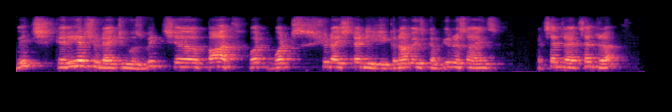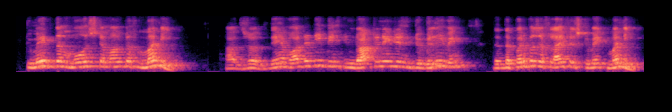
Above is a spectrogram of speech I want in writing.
which career should I choose, which uh, path, what, what should I study, economics, computer science, etc., etc., to make the most amount of money. Uh, so they have already been indoctrinated into believing that the purpose of life is to make money.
